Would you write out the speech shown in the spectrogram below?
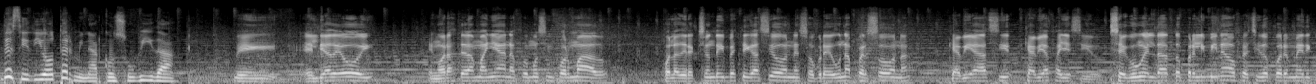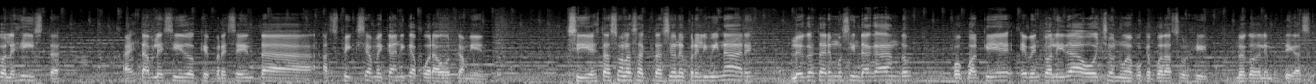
decidió terminar con su vida. el día de hoy, en horas de la mañana, fuimos informados por la Dirección de Investigaciones sobre una persona que había, que había fallecido. Según el dato preliminar ofrecido por el médico legista, ha establecido que presenta asfixia mecánica por ahorcamiento. Si estas son las actuaciones preliminares, luego estaremos indagando por cualquier eventualidad o hecho nuevo que pueda surgir luego de la investigación.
